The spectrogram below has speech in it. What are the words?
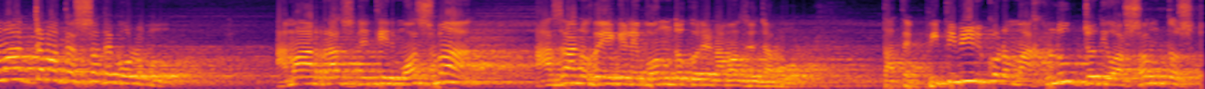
নামাজ জামাতের সাথে পড়ব, আমার রাজনীতির মশমা আজান হয়ে গেলে বন্ধ করে নামাজে যাব, তাতে পৃথিবীর কোনো মাখলুক যদি অসন্তুষ্ট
